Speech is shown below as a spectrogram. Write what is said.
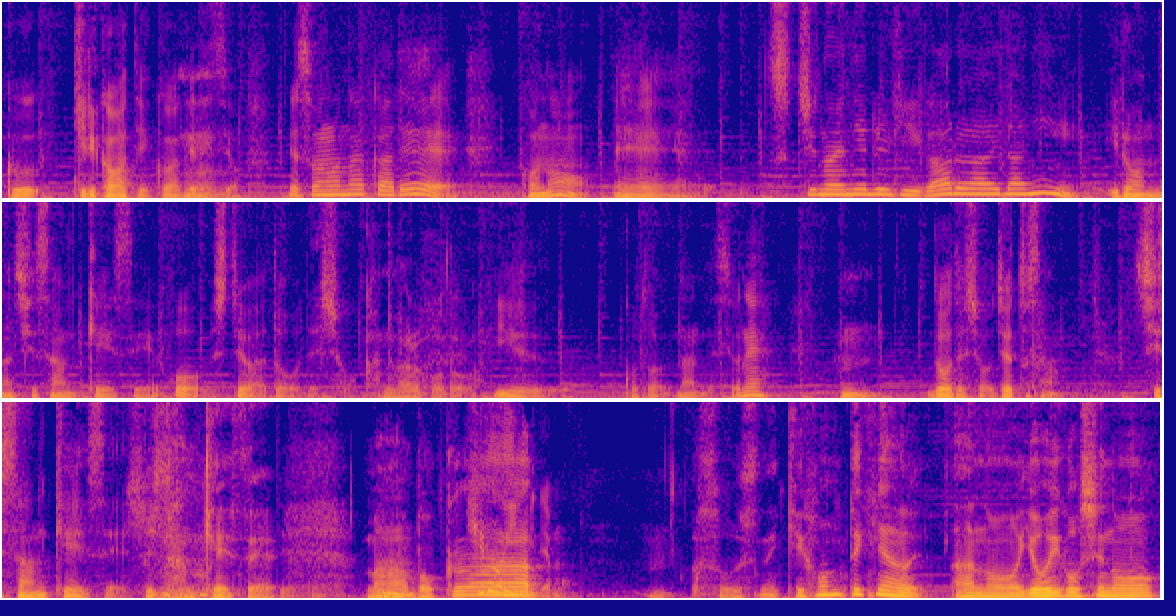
く、切り替わっていくわけですよ。でその中でこの、えー土のエネルギーがある間にいろんな資産形成をしてはどうでしょうかなるほど。ということなんですよね。うん、どうでしょうジェットさん。資産形成。資産形成。まあうん。僕は広い意味でも。そうですね。基本的にはあの酔い越しの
